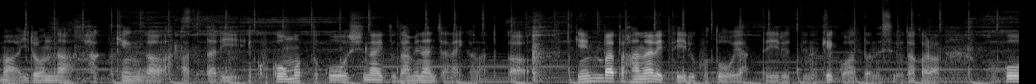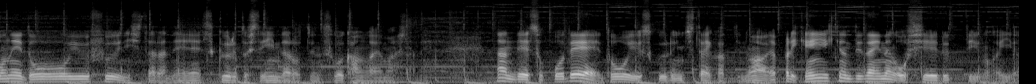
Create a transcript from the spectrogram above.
まあいろんな発見があったりここをもっとこうしないとダメなんじゃないかなとか現場と離れていることをやっているっていうのは結構あったんですよ。だからここをねどういう風にしたらねスクールとしていいんだろうっていうのをすごい考えましたね。なんでそこでどういうスクールにしたいかっていうのはやっぱり現役のデザイナーが教えるっていうのがいいな。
